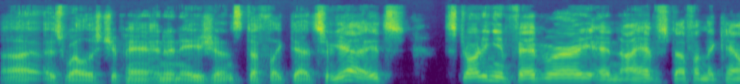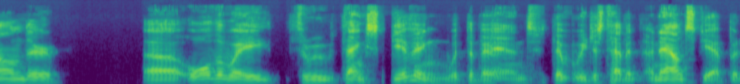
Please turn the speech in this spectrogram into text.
uh, as well as japan and asia and stuff like that. So yeah it's starting in february and i have stuff on the calendar uh, all the way through thanksgiving with the band that we just haven't announced yet but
